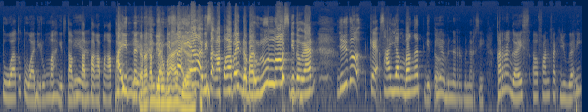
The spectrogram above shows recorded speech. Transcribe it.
tua tuh tua di rumah gitu tan- Iya. tanpa ngapa-ngapain dan Karena kan di nggak rumah bisa, aja. iya nggak bisa ngapa-ngapain udah baru lulus gitu kan jadi tuh kayak sayang banget gitu Iya bener-bener sih Karena guys uh, fun fact juga nih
